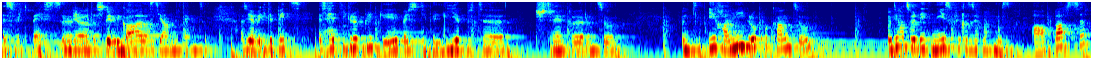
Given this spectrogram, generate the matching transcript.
es wird besser, Ja, das es wird egal, was die anderen denken. So. Also eben in der Bits, es hat die Gruppe gegeben, weißt du, die Beliebten, die Streber und so. Und ich habe meine Gruppe gehabt und so. Und ich habe zwar dort nie das Gefühl, dass ich mich muss anpassen muss,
